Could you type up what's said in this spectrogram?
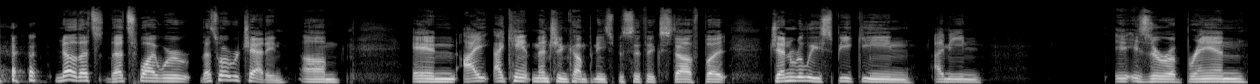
no, that's that's why we're that's why we're chatting. Um, and I I can't mention company specific stuff, but generally speaking, I mean, is there a brand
